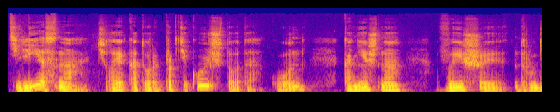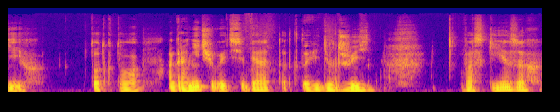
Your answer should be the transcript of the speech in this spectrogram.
телесно человек, который практикует что-то, он, конечно, выше других. Тот, кто ограничивает себя, тот, кто ведет жизнь в аскезах,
